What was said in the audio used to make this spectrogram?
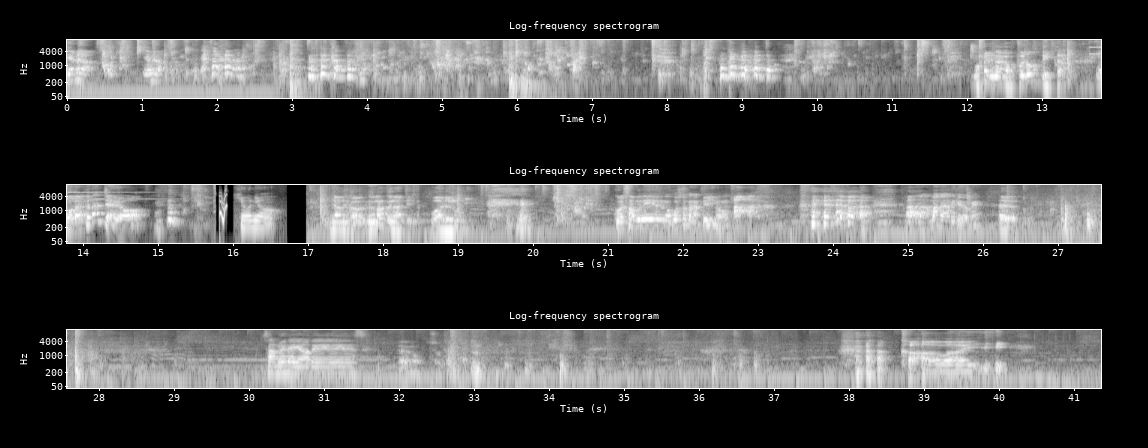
やめろやめろおいなんかプロってきた。もうなくなっちゃうよ。ひょにょなんか上手くなってきた。割るのに。これサムネイル残しとかなくていいの？あ。まだまだあるけどね。うんサムネイルでーす。誰の？翔太。かわいい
